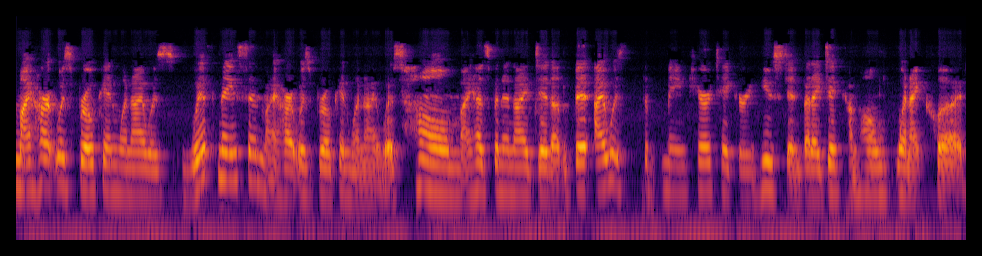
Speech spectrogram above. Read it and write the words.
my heart was broken when I was with Mason. My heart was broken when I was home. My husband and I did a bit, I was the main caretaker in Houston, but I did come home when I could.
